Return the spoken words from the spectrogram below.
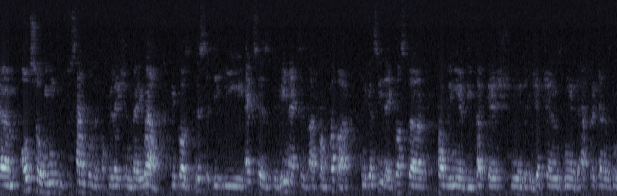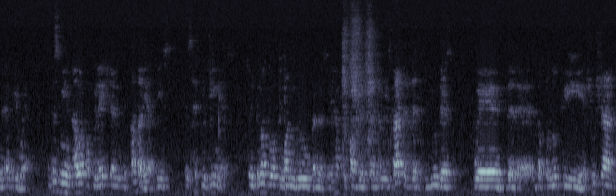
um, also we need to, sample the population very well because this the, the X's, the green X's are from Qatar, and you can see they cluster probably near the Turkish, near the Egyptians, near the Africans, near everywhere. And this means our population in Qatar at least is heterogeneous. So you cannot go to one group and so you have to publish. And, we started to do this with uh, Dr. Lutfi Chouchane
